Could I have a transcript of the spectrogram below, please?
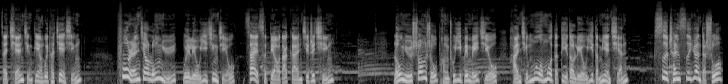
在前景殿为他饯行。夫人叫龙女为柳毅敬酒，再次表达感激之情。龙女双手捧出一杯美酒，含情脉脉地递到柳毅的面前，似嗔似怨地说：“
